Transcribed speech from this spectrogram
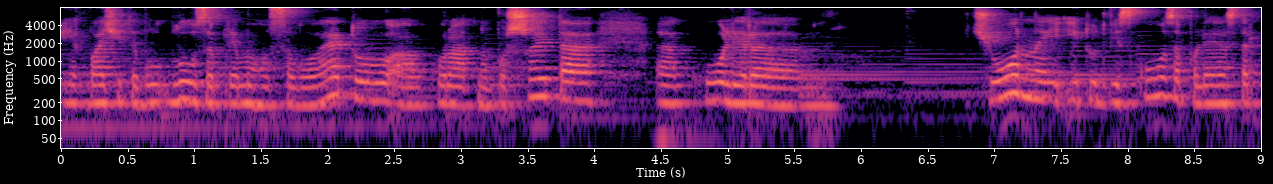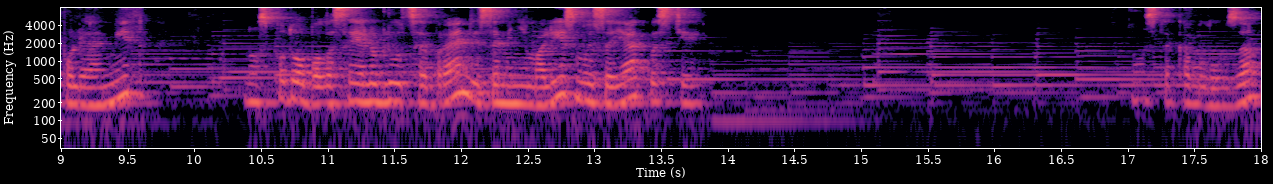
як бачите, блуза прямого силуету, акуратно пошита, е, колір чорний, і тут віскоза, поліестер, поліамід. Ну, сподобалося. Я люблю цей бренд із-за мінімалізму, із-за якості. Ось така блуза.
